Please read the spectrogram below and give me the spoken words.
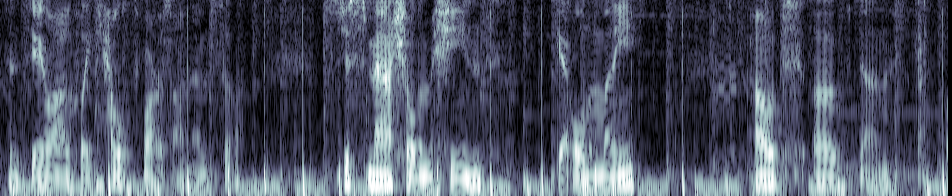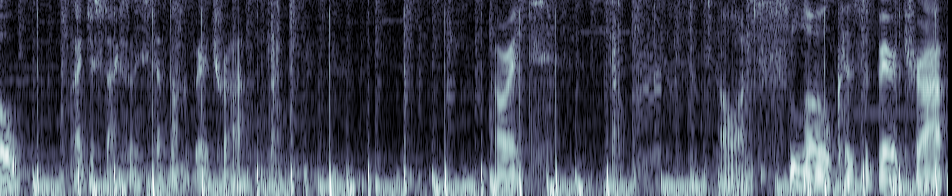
Since they have like health bars on them, so let's just smash all the machines. Get all the money out of them. Oh, I just accidentally stepped on the bear trap. Alright. Oh, I'm slow because the bear trap.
